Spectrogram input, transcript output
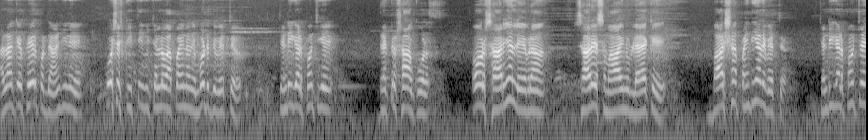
ਹਾਲਾਂਕਿ ਫਿਰ ਪ੍ਰਧਾਨ ਜੀ ਨੇ ਕੋਸ਼ਿਸ਼ ਕੀਤੀ ਵੀ ਚਲੋ ਆਪਾਂ ਇਹਨਾਂ ਦੇ ਮੁੱਢ ਦੇ ਵਿੱਚ ਚੰਡੀਗੜ੍ਹ ਪਹੁੰਚੀਏ ਡਾਇਰੈਕਟਰ ਸਾਹਿਬ ਕੋਲ ਔਰ ਸਾਰੀਆਂ ਲੇਬਰਾਂ ਸਾਰੇ ਸਮਾਜ ਨੂੰ ਲੈ ਕੇ ਬਾਰਿਸ਼ਾਂ ਪੈਂਦੀਆਂ ਦੇ ਵਿੱਚ ਚੰਡੀਗੜ੍ਹ ਪਹੁੰਚੇ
